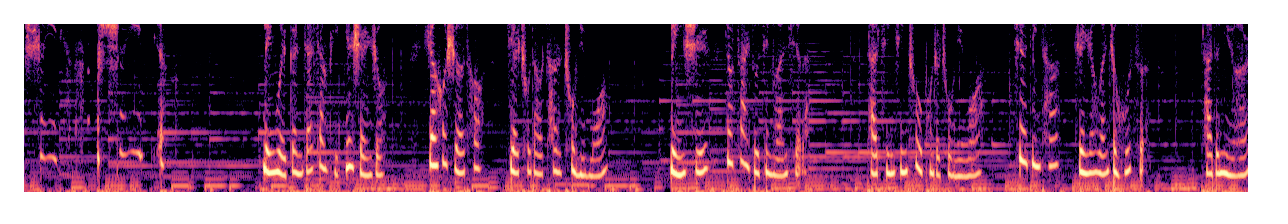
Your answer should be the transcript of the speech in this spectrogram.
深一点，深一点。”林伟更加向里面深入，然后舌头接触到他的处女膜。灵石又再度痉挛起来，他轻轻触碰着处女膜，确定它仍然完整无损，他的女儿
